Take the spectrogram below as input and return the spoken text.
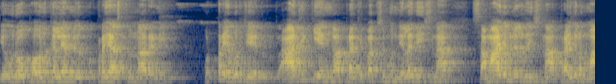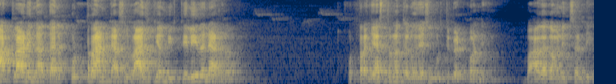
ఎవరో పవన్ కళ్యాణ్ మీద కుట్ర చేస్తున్నారని. కుట్ర ఎవరు చేయరు. రాజకీయంగా ప్రతిపక్షము నిలదీసిన సమాజం నిలదీసిన ప్రజలు మాట్లాడినా దాని కుట్ర అంటే అసలు రాజకీయాలు మీకు తెలియదని అర్థం. కుట్ర చేస్తున్న తెలుగుదేశం గుర్తుపెట్టుకోండి. బాగా గమనించండి.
